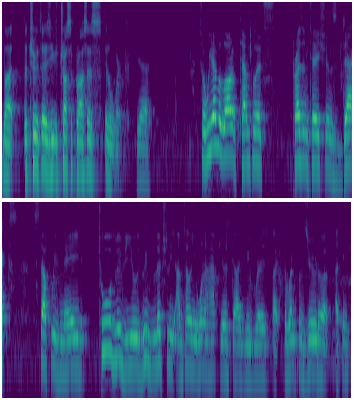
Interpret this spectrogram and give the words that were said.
But the truth is, if you trust the process, it'll work. Yeah. So we have a lot of templates, presentations, decks, stuff we've made, tools we've used. We've literally, I'm telling you, one and a half years, guys, we've raised like it went from zero to I think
